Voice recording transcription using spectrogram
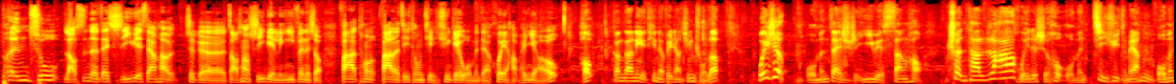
喷出，老师呢在十一月三号这个早上十一点零一分的时候发通发了这通简讯给我们的会好朋友。好，刚刚你也听得非常清楚了。威盛，我们在十一月三号趁它拉回的时候，我们继续怎么样？嗯、我们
